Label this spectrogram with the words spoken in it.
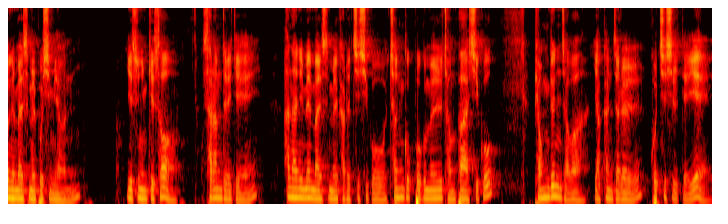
오늘 말씀을 보시면 예수님께서 사람들에게 하나님의 말씀을 가르치시고 전국 복음을 전파하시고 병든 자와 약한 자를 고치실 때에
